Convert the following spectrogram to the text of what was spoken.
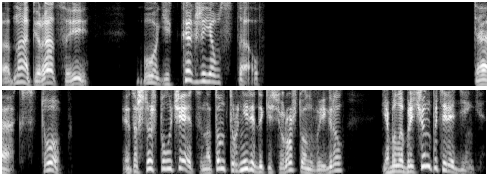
Одна операция и... Боги, как же я устал! Так, стоп. Это что ж получается, на том турнире до Кисюро, что он выиграл, я был обречен потерять деньги?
